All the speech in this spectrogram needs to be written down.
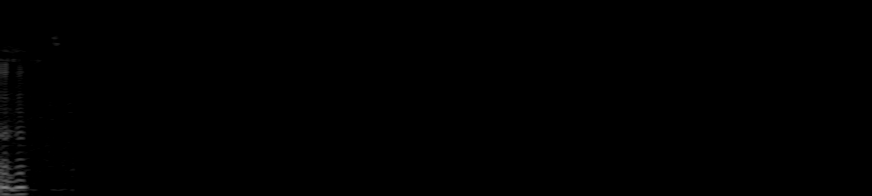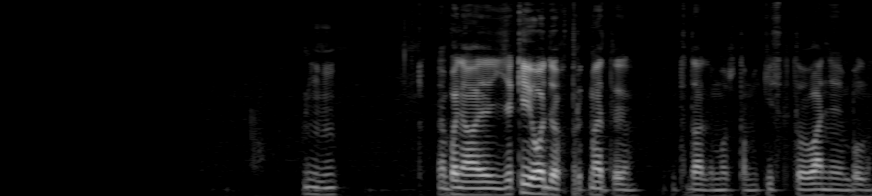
Угу. Угу. Я поняв, а який одяг, прикмети і так далі, може там якісь татуювання були.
